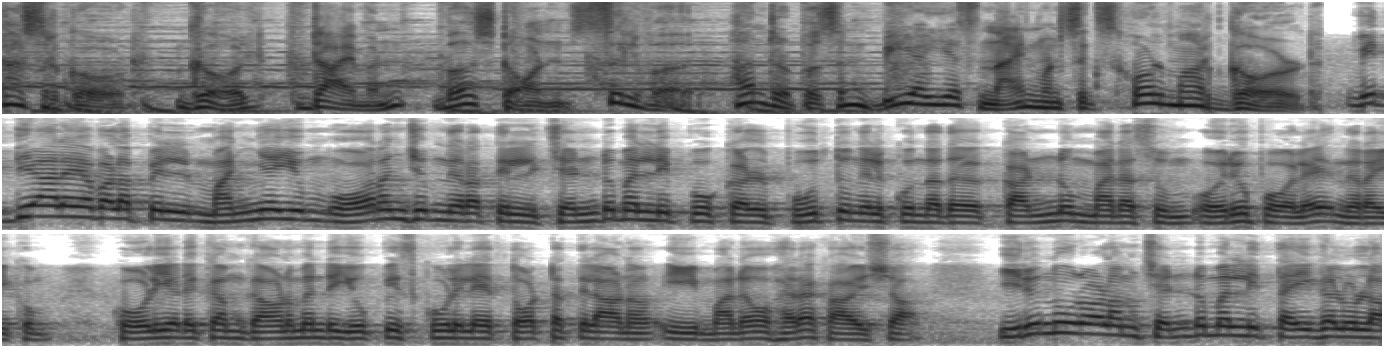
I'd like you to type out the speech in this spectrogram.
Kasaragod. Gold diamond birthstone silver. Hundred percent B I S nine one six hallmark gold. വിദ്യാലയ വളപ്പിൽ മഞ്ഞയും ഓറഞ്ചും നിറത്തിൽ ചെണ്ടുമല്ലിപ്പൂക്കൾ പൂത്തുനിൽക്കുന്നത് കണ്ണും മനസ്സും ഒരുപോലെ നിറയ്ക്കും. കോളിയടുക്കം ഗവൺമെന്റ് യു പി സ്കൂളിലെ തോട്ടത്തിലാണ് ഈ മനോഹര കാഴ്ച. ഇരുന്നൂറോളം ചെണ്ടുമല്ലി തൈകളുള്ള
